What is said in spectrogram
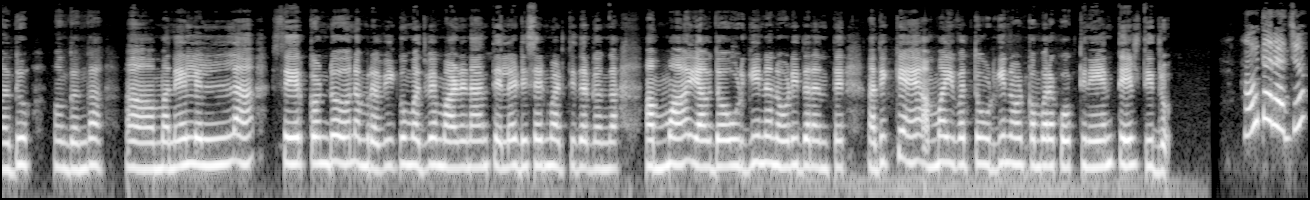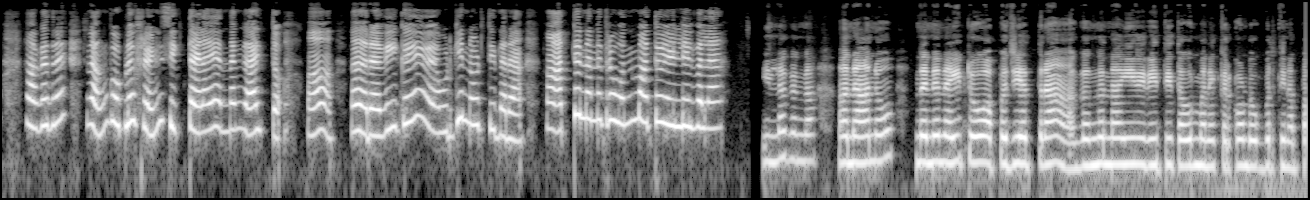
ಅದು ಗಂಗಾ ಆ, ಮನೆಯಲ್ಲೆಲ್ಲ ಸೇರ್ಕೊಂಡು ನಮ್ಮ ರವಿಗೂ ಮದುವೆ ಮಾಡೋಣ ಅಂತೆಲ್ಲ ಡಿಸೈಡ್ ಮಾಡ್ತಿದ್ದಾರೆ ಗಂಗಾ. ಅಮ್ಮ ಯಾವ್ದೋ ಹುಡ್ಗಿನ ನೋಡಿದಾರಂತೆ. ಅದಕ್ಕೆ ಅಮ್ಮ ಇವತ್ತು ಹುಡ್ಗಿ ನೋಡ್ಕೊಂಬರಕ್ ಹೋಗ್ತೀನಿ ಅಂತ ಹೇಳ್ತಿದ್ರು. ಇಲ್ಲ ಗಂಗಾ. ನಾನು ನಿನ್ನೆ ನೈಟು ಅಪ್ಪಾಜಿ ಹತ್ರ, ಗಂಗನ್ನ ಈ ರೀತಿ ತವ್ರ ಮನೆಗೆ ಕರ್ಕೊಂಡು ಹೋಗ್ಬರ್ತೀನಪ್ಪ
